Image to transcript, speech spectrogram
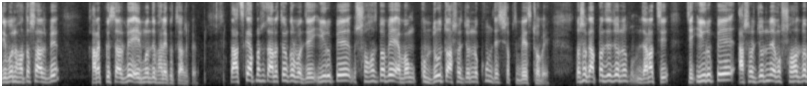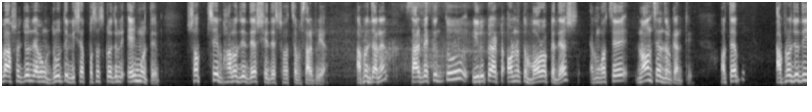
জীবনে হতাশা আসবে, খারাপ কিছু আসবে, এর মধ্যে ভালো কিছু আসবে। তো আজকে আপনার সাথে আলোচনা করব যে ইউরোপে সহজভাবে এবং খুব দ্রুত আসার জন্য কোন দেশ সবচেয়ে বেস্ট হবে। দর্শক, আপনাদের জন্য জানাচ্ছি যে ইউরোপে আসার জন্য এবং সহজভাবে আসার জন্য এবং দ্রুত ভিসা প্রসেস করার জন্য এই মুহূর্তে সবচেয়ে ভালো যে দেশ, সেই দেশটা হচ্ছে আপনার সার্বিয়া। আপনারা জানেন, সার্বিয়া কিন্তু ইউরোপের একটা অন্য একটা বড় একটা দেশ এবং হচ্ছে নন সেনজন কান্ট্রি অর্থাৎ আপনারা যদি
